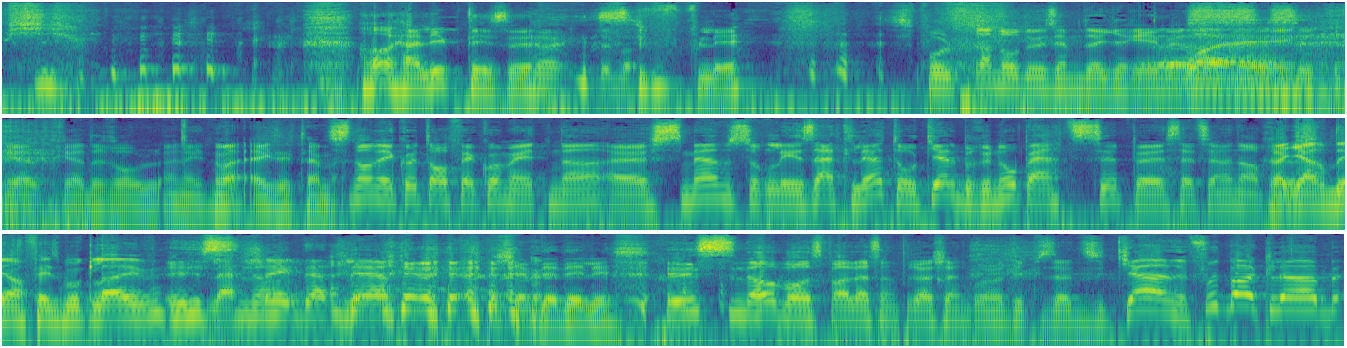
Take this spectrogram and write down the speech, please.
Puis, Oh, allez écouter ça, Ouais, c'est bon. s'il vous plaît. il faut le prendre au deuxième degré. Ouais. c'est- très, très drôle, honnêtement. Ouais, exactement. Sinon, on écoute, on fait quoi maintenant? Euh, semaine sur les athlètes auxquels Bruno participe euh, cette semaine en plus. Regardez en Facebook Live Et la sinon- chef d'athlète. Chef de délice. Et sinon, bon, on se parle la semaine prochaine pour un autre épisode du Cannes Football Club.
